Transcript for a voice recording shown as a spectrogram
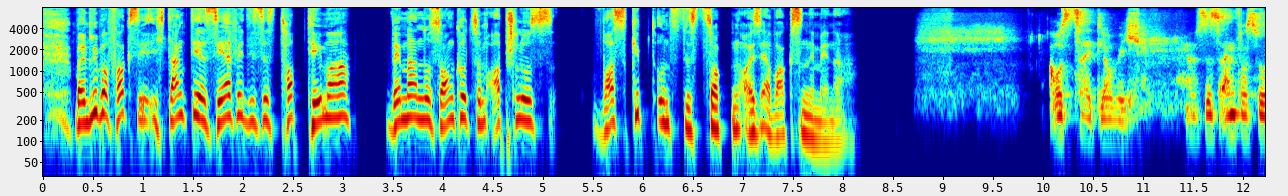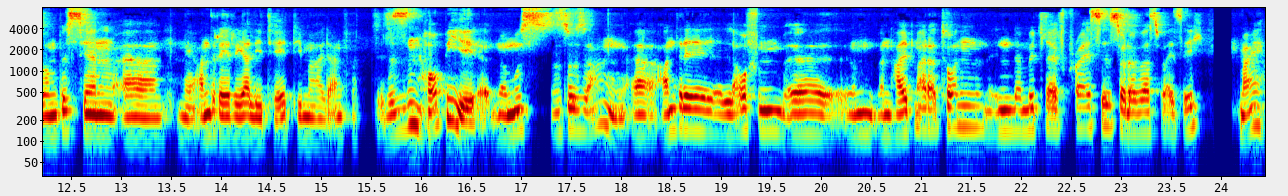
mein lieber Foxy, ich danke dir sehr für dieses Top-Thema. Wenn man nur sagen kann zum Abschluss, was gibt uns das Zocken als erwachsene Männer? Auszeit, glaube ich. Es ist einfach so ein bisschen äh, eine andere Realität, die man halt einfach, das ist ein Hobby, man muss so sagen. Äh, andere laufen äh, einen Halbmarathon in der Midlife Crisis oder was weiß ich. Mei,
